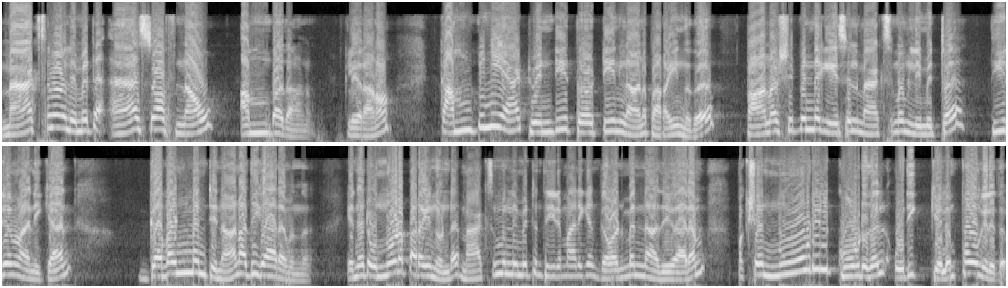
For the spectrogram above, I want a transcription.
Maximum limit as of now അമ്പതാണ്. ക്ലിയർ ആണോ? കമ്പനി ആക്ട് ട്വന്റി തേർട്ടീനിലാണ് പറയുന്നത് പാർട്ണർഷിപ്പിന്റെ കേസിൽ മാക്സിമം ലിമിറ്റ് തീരുമാനിക്കാൻ ഗവൺമെന്റിനാണ് അധികാരമെന്ന്. എന്നിട്ട് ഒന്നുകൂടെ പറയുന്നുണ്ട് മാക്സിമം ലിമിറ്റും തീരുമാനിക്കാൻ ഗവൺമെന്റിന് അധികാരം പക്ഷെ നൂറിൽ കൂടുതൽ ഒരിക്കലും പോകരുത്.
